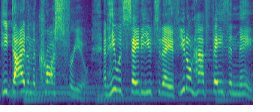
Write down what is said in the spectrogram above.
He died on the cross for you. And He would say to you today if you don't have faith in me,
